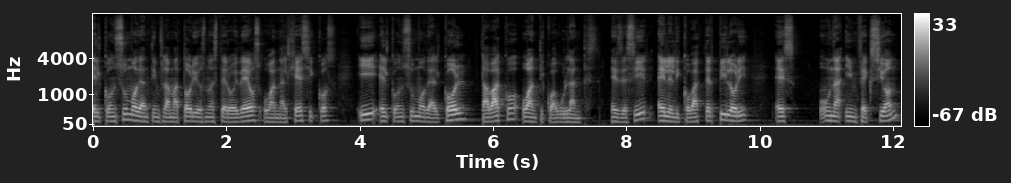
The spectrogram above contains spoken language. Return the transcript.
el consumo de antiinflamatorios no esteroideos o analgésicos, y el consumo de alcohol, tabaco o anticoagulantes. Es decir, el Helicobacter pylori es una infección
